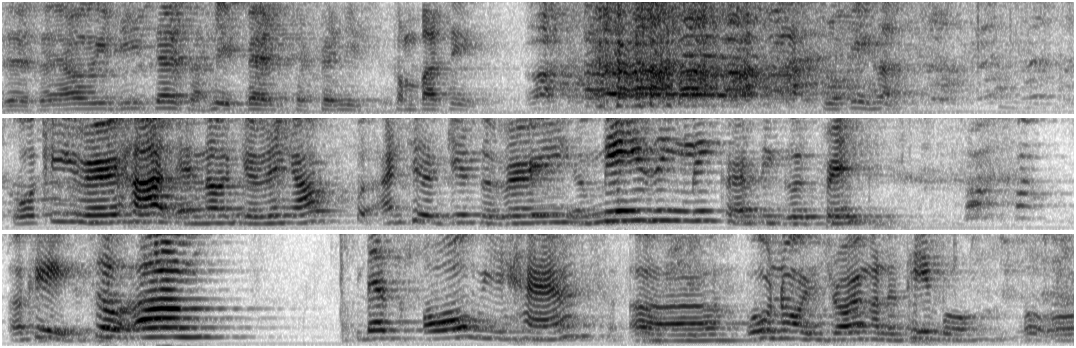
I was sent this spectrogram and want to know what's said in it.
the, the, the LED? That's a headband Japanese ganbatte. Working hard working very hard and not giving up until it gives a very amazingly crappy good print. Okay, so um, that's all we have. Uh, oh no, it's drawing on the table. Uh oh.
